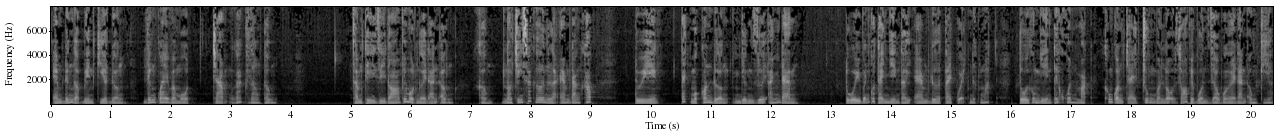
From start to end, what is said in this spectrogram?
Em đứng ở bên kia đường, lưng quay vào một trạm gác giao thông. Thầm thì gì đó với một người đàn ông. Không, nó chính xác hơn là em đang khóc. Tuy cách một con đường nhưng dưới ánh đèn. Tôi vẫn có thể nhìn thấy em đưa tay quẹt nước mắt. Tôi cũng nhìn thấy khuôn mặt không còn trẻ trung và lộ rõ về buồn giàu của người đàn ông kia.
